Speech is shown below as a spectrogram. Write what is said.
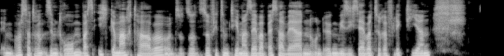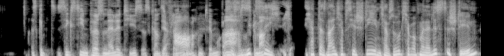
Imposter-Syndrom, was ich gemacht habe und so, so, so viel zum Thema selber besser werden und irgendwie sich selber zu reflektieren. Es gibt 16 Personalities, das kannst du ja, vielleicht ah, mal machen, Tim. Ah, hast du es gemacht? Ich, ich habe das, nein, ich habe es hier stehen. Ich habe es wirklich, ich habe auf meiner Liste stehen.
